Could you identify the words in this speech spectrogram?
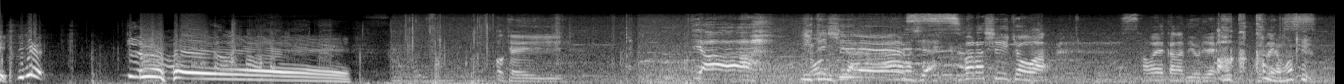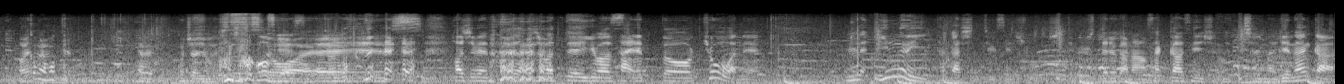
いいけ！るえオッケーいやーいい天気だね素晴らしい今日は。爽やかな日和で。あカメラ持ってる。カメラ持ってる。やべこんにちはようですこんにちはです。えー。始め始まっていきます、えっと今日はねみんな乾隆っていう選手を知ってる知ってるかな？サッカー選手の。でなんか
